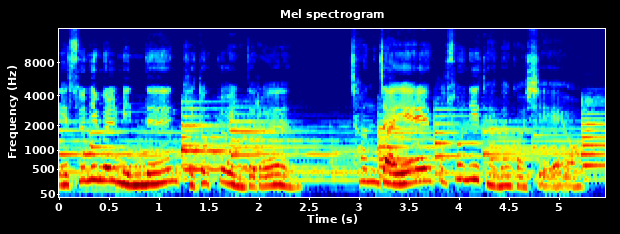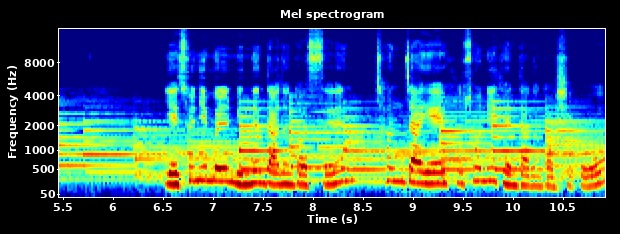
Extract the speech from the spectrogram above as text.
예수님을 믿는 기독교인들은 천자의 후손이 되는 것이에요. 예수님을 믿는다는 것은 천자의 후손이 된다는 것이고,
